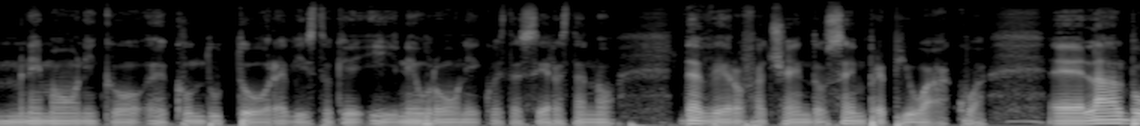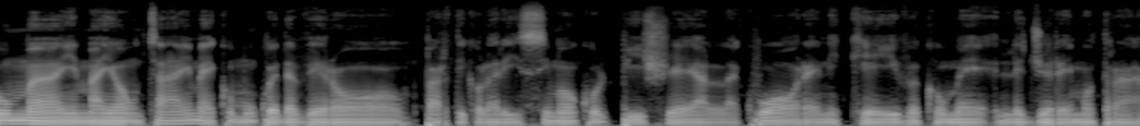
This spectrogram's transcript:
mnemonico eh, conduttore, visto che i neuroni questa sera stanno davvero facendo sempre più acqua. Eh, l'album In My Own Time è comunque davvero particolarissimo, colpisce al cuore Nick Cave, come leggeremo tra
